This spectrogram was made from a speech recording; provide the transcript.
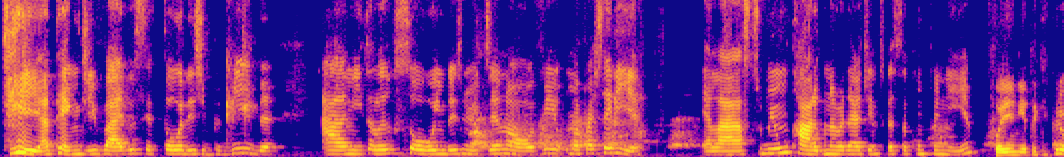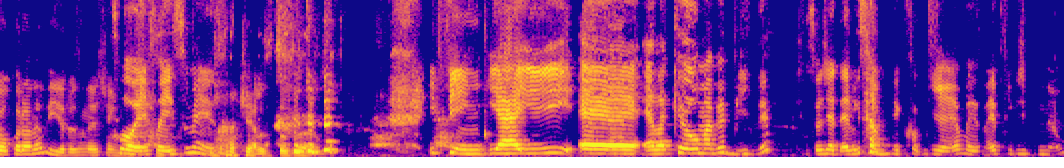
que atende vários setores de bebida, a Anitta lançou em 2019 uma parceria. Ela assumiu um cargo, na verdade, dentro dessa companhia. Foi a Anitta que criou o coronavírus, né, gente? Foi, foi isso mesmo. Aquelas, tô zoando. Enfim, e aí é, ela criou uma bebida, que vocês já devem saber qual que é, mas né, finge que não.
